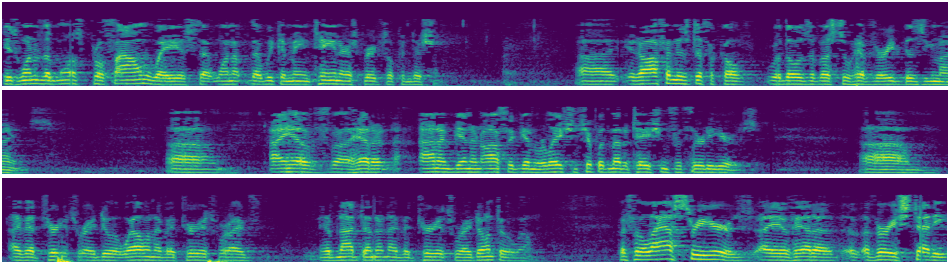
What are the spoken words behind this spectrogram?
is one of the most profound ways that, one, that we can maintain our spiritual condition. Uh, it often is difficult with those of us who have very busy minds. Uh, I have uh, had an on again and off again relationship with meditation for 30 years. Um, I've had periods where I do it well, and I've had periods where I have not done it, and I've had periods where I don't do it well. But for the last three years, I have had a, a very steady,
